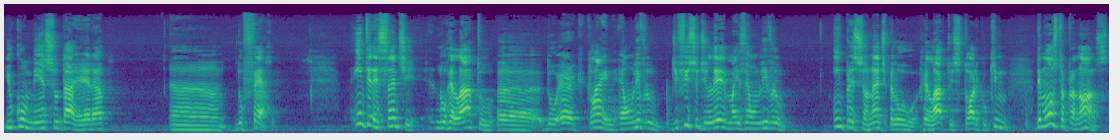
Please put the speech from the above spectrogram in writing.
e o começo da era do ferro. Interessante no relato uh, do Eric Klein, é um livro difícil de ler, mas é um livro impressionante pelo relato histórico que demonstra para nós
